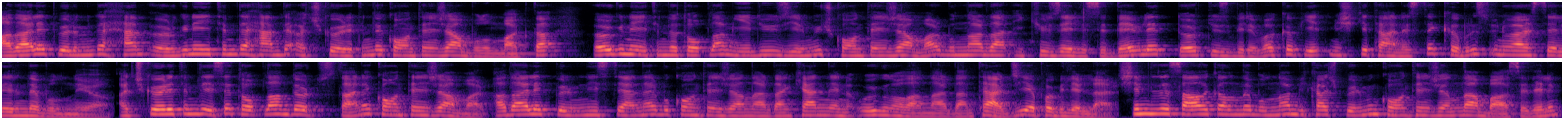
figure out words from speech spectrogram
Adalet bölümünde hem örgün eğitimde hem de açık öğretimde kontenjan bulunmakta. Örgün eğitimde toplam 723 kontenjan var. Bunlardan 250'si devlet, 401'i vakıf, 72 tanesi de Kıbrıs üniversitelerinde bulunuyor. Açık öğretimde ise toplam 400 tane kontenjan var. Adalet bölümünü isteyenler bu kontenjanlardan kendilerine uygun olanlardan tercih yapabilirler. Şimdi de sağlık alanında bulunan birkaç bölümün kontenjanından bahsedelim.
